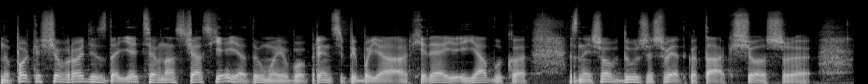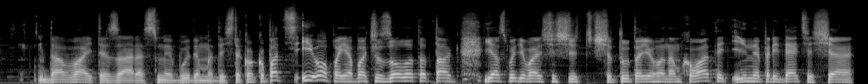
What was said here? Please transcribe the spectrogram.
Ну поки що, вроді, здається, в нас час є, я думаю, бо в принципі, бо я орхідею і яблуко знайшов дуже швидко. Так, що ж. Давайте зараз ми будемо десь тако копатися. І опа, я бачу золото. Так. Я сподіваюся, що, що тут його нам хватить, і не прийдеться ще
